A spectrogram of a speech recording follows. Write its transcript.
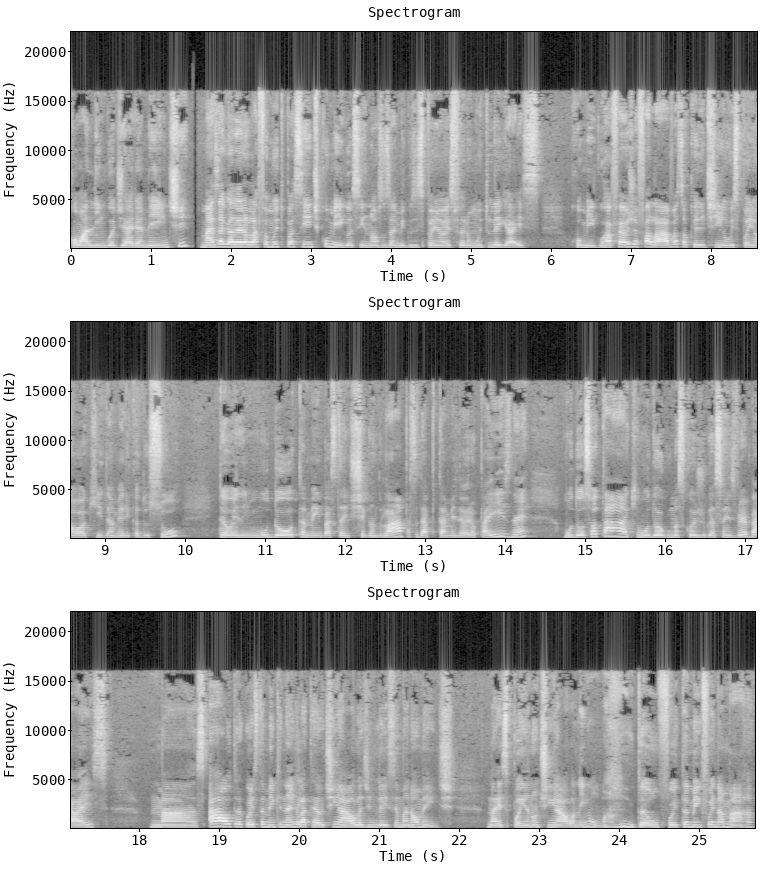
com a língua diariamente, mas a galera lá foi muito paciente comigo, assim, nossos amigos espanhóis foram muito legais comigo. O Rafael já falava, só que ele tinha o espanhol aqui da América do Sul, então ele mudou também bastante chegando lá para se adaptar melhor ao país, né? Mudou o sotaque, mudou algumas conjugações verbais, mas ah, outra coisa também que na Inglaterra eu tinha aula de inglês semanalmente. Na Espanha não tinha aula nenhuma, então foi também foi na marra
